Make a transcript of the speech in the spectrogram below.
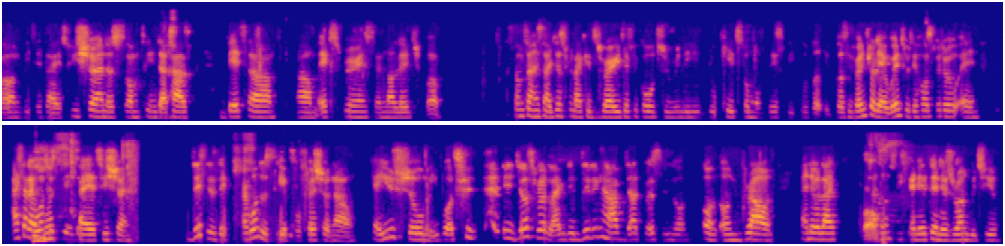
um, meet a dietitian or something that has better um, experience and knowledge, but sometimes I just feel like it's very difficult to really locate some of these people. But because eventually I went to the hospital and I said I mm-hmm. want to see a dietitian. This is the I want to see a professional. Can you show me? But it just felt like they didn't have that person on on, on ground. And they were like, wow. I don't think anything is wrong with you.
